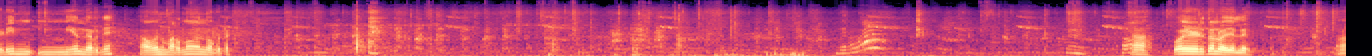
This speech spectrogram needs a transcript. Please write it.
എടി നി- ഇറങ്ങേ. അവൻ മറന്നു പോയെന്ന് നോക്കട്ടെ. ആ പോയി എടുത്തോണ്ട് പോയല്ലേ ആ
